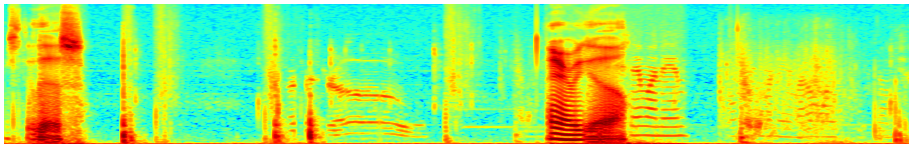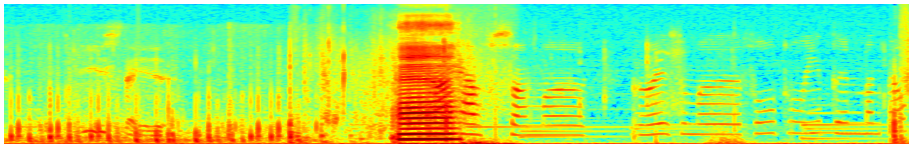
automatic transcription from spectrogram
Let's do this. There we go. Say my name. Don't say my name. I don't want to speak Dutch. I have some, uh, some, uh, food to eat in my mouth.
